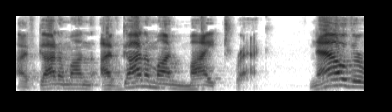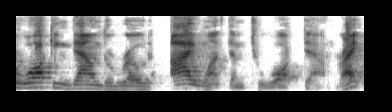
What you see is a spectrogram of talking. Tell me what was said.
I've got them on, I've got them on my track. Now they're walking down the road I want them to walk down, right?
